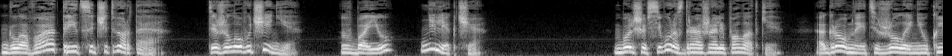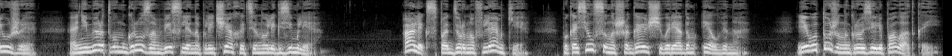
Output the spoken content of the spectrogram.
Глава 34. Тяжело в учении. В бою не легче. Больше всего раздражали палатки. Огромные, тяжелые, неуклюжие, они мертвым грузом висли на плечах и тянули к земле. Алекс, поддернув лямки, покосился на шагающего рядом Элвина. Его тоже нагрузили палаткой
